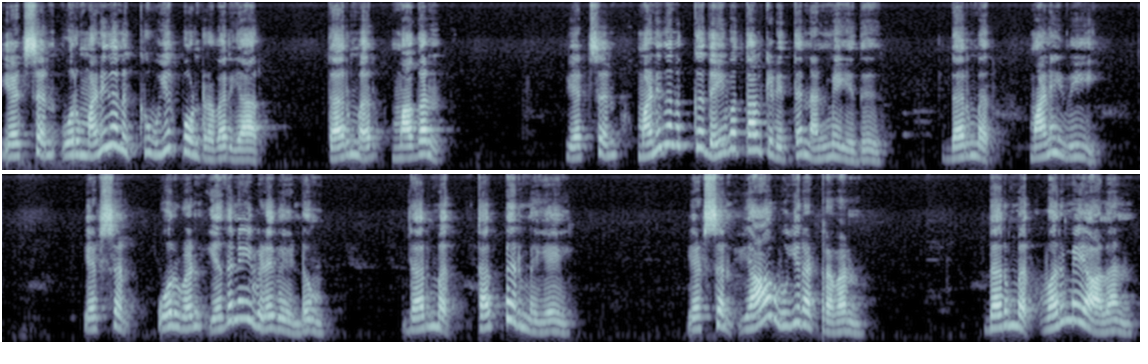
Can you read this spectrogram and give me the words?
எட்சன் ஒரு மனிதனுக்கு உயிர் போன்றவர் யார்? தர்மர் மகன். எட்சன் மனிதனுக்கு தெய்வத்தால் கிடைத்த நன்மை எது? தர்மர் மனைவி. எட்சன் ஒருவன் எதனை விட வேண்டும்? தர்மர் தற்பெருமையை. எட்சன் யார் உயிரற்றவன்? தர்மர் வறுமையாளன்.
